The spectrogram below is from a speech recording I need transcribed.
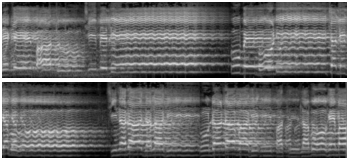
ಮನಕ್ಕೆ পাতু ছিবেলি উবে বড়ি চলি যাব। চিনারা জালাহি উডাডা বাগে পাতে লাবো হেমা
